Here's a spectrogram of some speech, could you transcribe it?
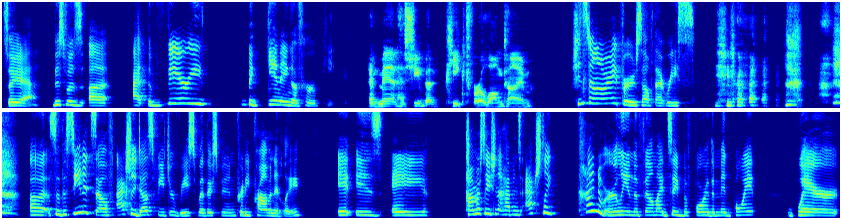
so yeah, this was uh, at the very beginning of her peak. And man, has she been peaked for a long time. She's done all right for herself, that Reese. Uh, so the scene itself actually does feature Reese Witherspoon pretty prominently. It is a conversation that happens actually kind of early in the film, I'd say before the midpoint, where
